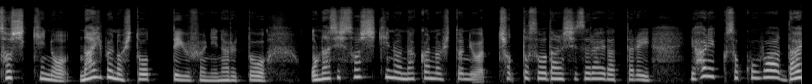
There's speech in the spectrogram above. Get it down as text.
組織の内部の人っていうふうになると同じ組織の中の人にはちょっと相談しづらいだったりやはりそこは第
